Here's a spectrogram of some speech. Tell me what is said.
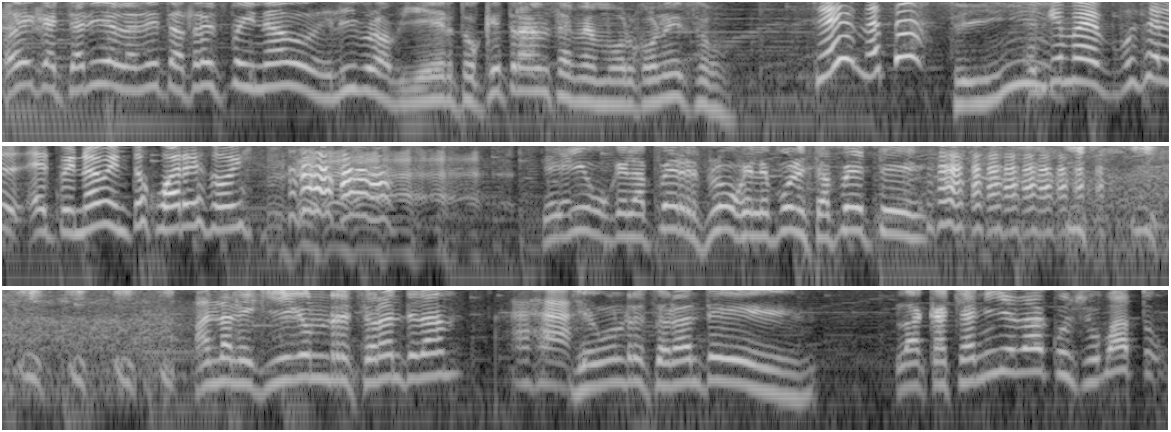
Oye, cachanilla, la neta, traes peinado de libro abierto. ¿Qué tranza, mi amor, con eso? ¿Sí? ¿Neta? Sí. Es que me puse el, el peinado de Benito Juárez hoy. Te digo que la perra es floja y le pones tapete. Ándale, que llega a un restaurante, ¿da? Ajá. Llega a un restaurante, la cachanilla da con su vato.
